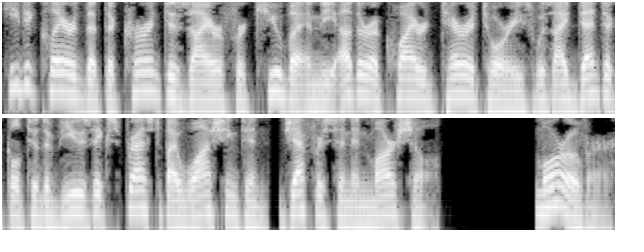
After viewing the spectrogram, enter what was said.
He declared that the current desire for Cuba and the other acquired territories was identical to the views expressed by Washington, Jefferson and Marshall. Moreover,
